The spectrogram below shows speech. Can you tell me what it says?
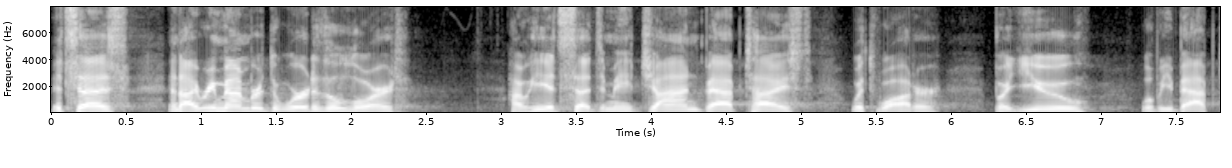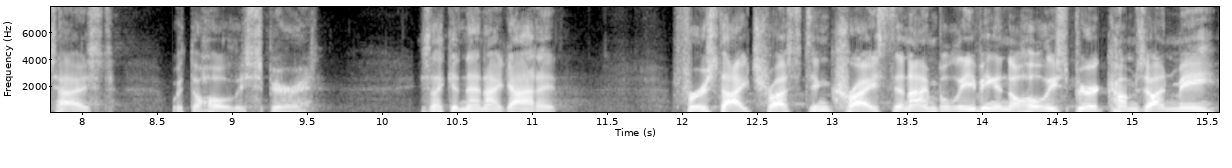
It says, And I remembered the word of the Lord, how he had said to me, John baptized with water, but you will be baptized with the Holy Spirit. He's like, And then I got it. First, I trust in Christ and I'm believing, and the Holy Spirit comes on me.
